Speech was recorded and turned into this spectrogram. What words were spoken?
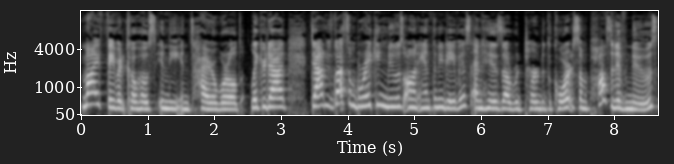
my favorite co-host in the entire world, Laker Dad. Dad, we've got some breaking news on Anthony Davis and his uh, return to the court. Some positive news,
